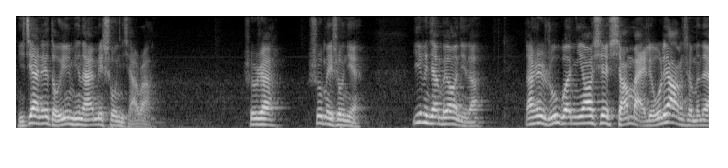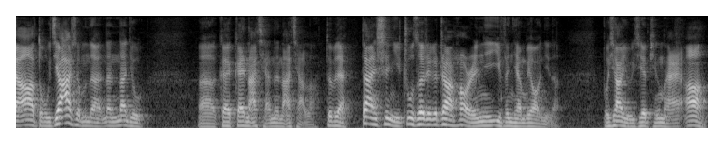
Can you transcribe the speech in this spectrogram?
你见这抖音平台没收你钱吧？是不是？收没收你？一分钱不要你的。但是如果你要是想买流量什么的啊，抖加什么的，那那就，啊，该该拿钱的拿钱了，对不对？但是你注册这个账号，人家一分钱不要你的，不像有些平台啊，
